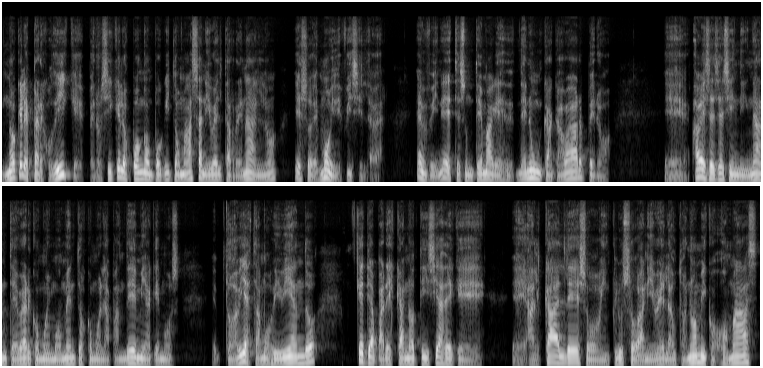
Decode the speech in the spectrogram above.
no que les perjudique, pero sí que los ponga un poquito más a nivel terrenal, ¿no? Eso es muy difícil de ver. En fin, este es un tema que es de nunca acabar, pero eh, a veces es indignante ver como en momentos como la pandemia que hemos, eh, todavía estamos viviendo, que te aparezcan noticias de que eh, alcaldes o incluso a nivel autonómico o más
